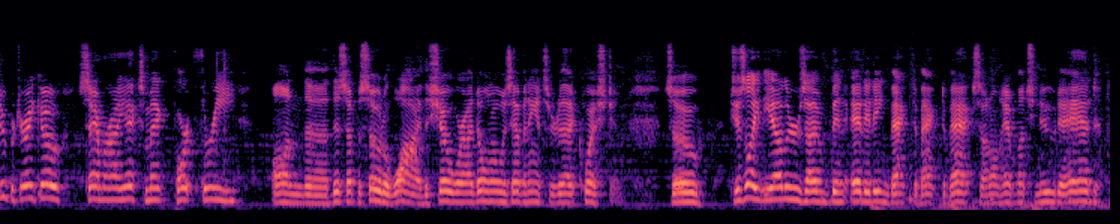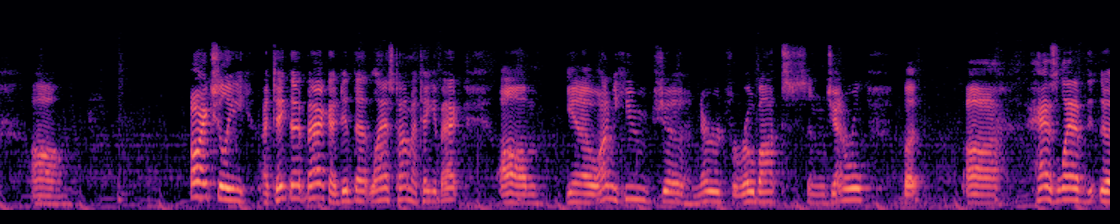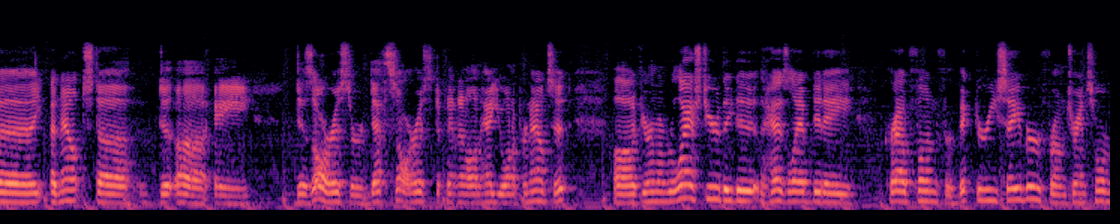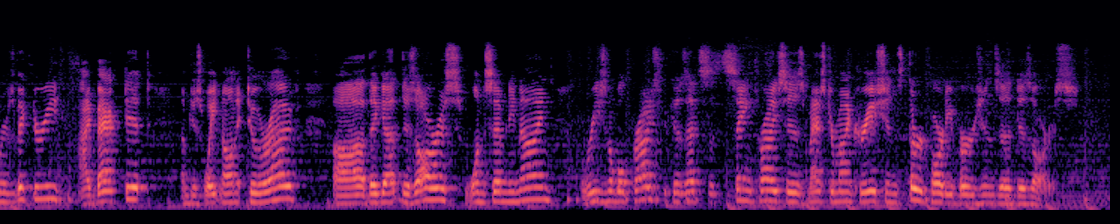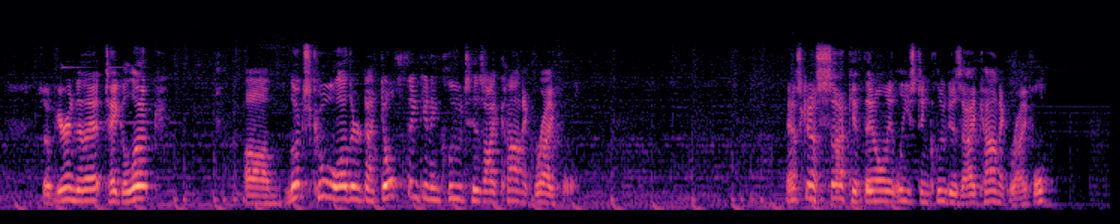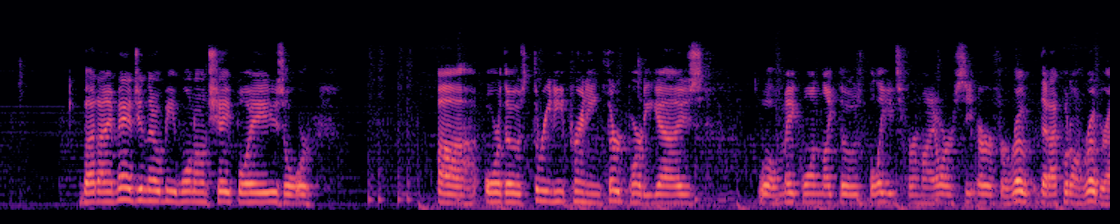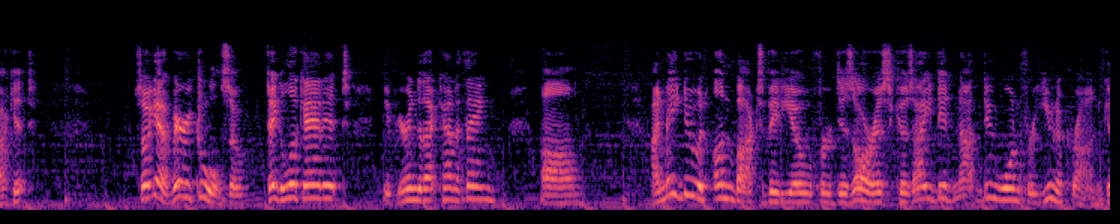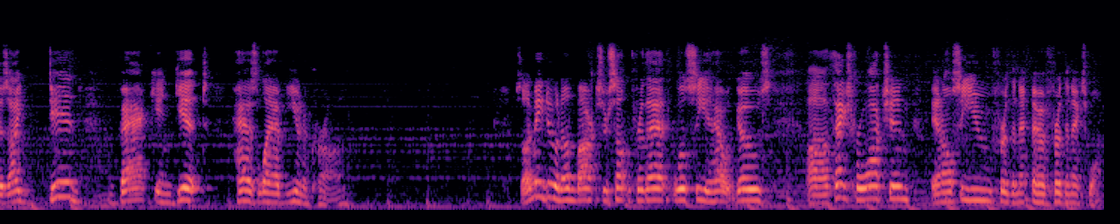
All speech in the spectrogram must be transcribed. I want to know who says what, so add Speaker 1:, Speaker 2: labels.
Speaker 1: Super Draco Samurai X Mech Part 3 on the, this episode of Why, the show where I don't always have an answer to that question. So, just like the others, I've been editing back to back to back, so I don't have much new to add. Um, oh, actually, I take that back. I did that last time. I take it back. Um, you know, I'm a huge uh, nerd for robots in general, but uh, HasLab uh, announced uh, uh, a Dezaurus or Deathsaurus, depending on how you want to pronounce it. Uh, if you remember last year, they did the HasLab did a crowd fund for Victory Saber from Transformers Victory. I backed it. I'm just waiting on it to arrive. Uh, they got Dezaurus 179, reasonable price because that's the same price as Mastermind Creations third-party versions of Dezaurus. So if you're into that, take a look. Um, looks cool. Other, than I don't think it includes his iconic rifle. That's gonna suck if they don't at least include his iconic rifle. But I imagine there'll be one on Shapeways or uh, or those 3D printing third-party guys will make one like those blades for my RC or for road that I put on Road Rocket. So yeah, very cool. So take a look at it if you're into that kind of thing. Um, I may do an unbox video for Dezaurus because I did not do one for Unicron because I did back and get HasLab Unicron. So I may do an unbox or something for that. We'll see how it goes. Uh, thanks for watching, and I'll see you for the uh, for the next one.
